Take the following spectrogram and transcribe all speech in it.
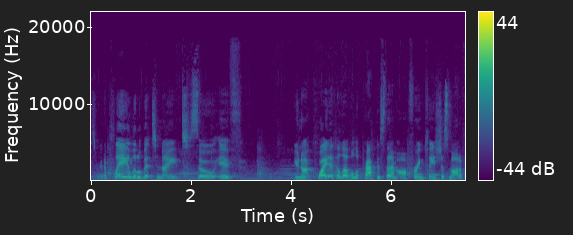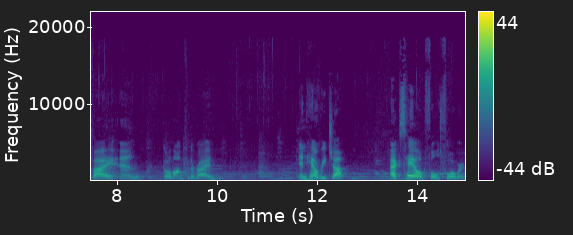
So, we're going to play a little bit tonight. So if you're not quite at the level of practice that I'm offering, please just modify and go along for the ride. Inhale, reach up. Exhale, fold forward.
